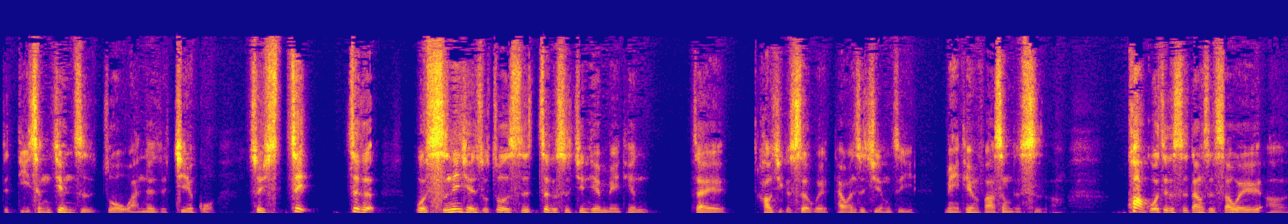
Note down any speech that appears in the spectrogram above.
的底层建制做完了的结果，所以这这个我十年前所做的事，这个是今天每天在好几个社会，台湾是其中之一，每天发生的事啊。跨国这个事当时稍微啊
